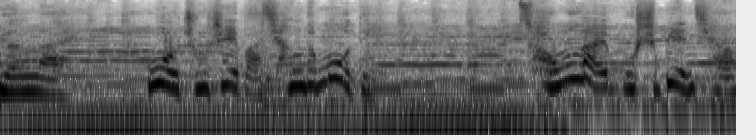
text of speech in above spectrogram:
原来握住这把枪的目的从来不是变强。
